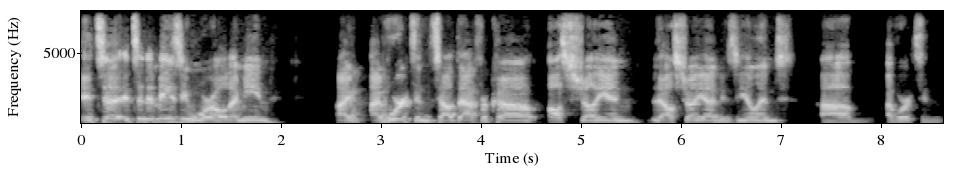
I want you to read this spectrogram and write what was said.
it's a it's an amazing world. I mean, I've I've worked in South Africa, Australian, Australia, New Zealand. Um, I've worked in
